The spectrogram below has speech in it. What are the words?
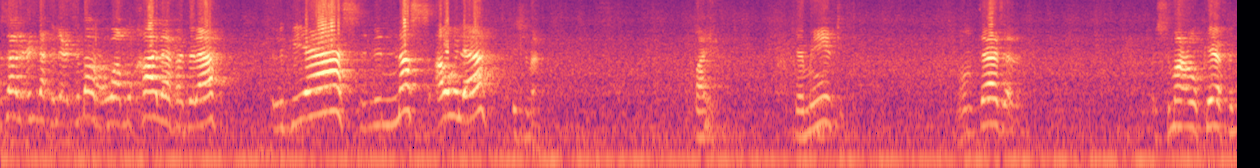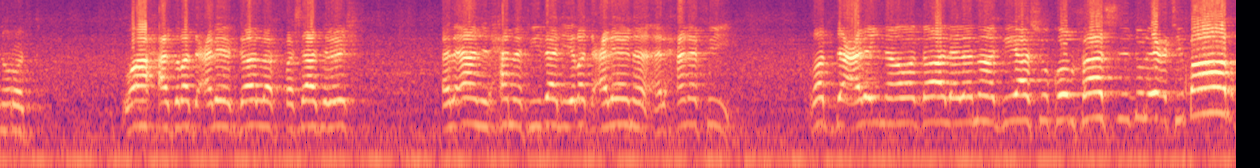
فساد عندك الاعتبار هو مخالفة له القياس للنص أو الإجماع. طيب. جميل ممتاز اسمعوا كيف نرد. واحد رد عليك قال لك فساد ليش؟ الآن الحنفي ذا اللي رد علينا الحنفي رد علينا وقال لنا قياسكم فاسد الاعتبار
